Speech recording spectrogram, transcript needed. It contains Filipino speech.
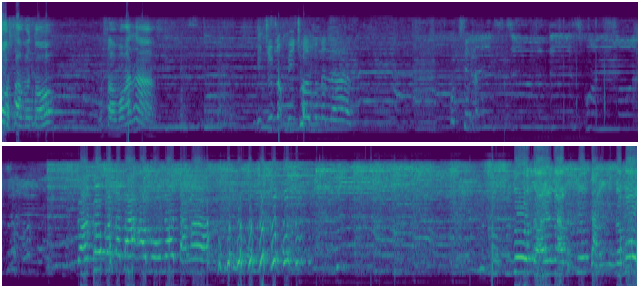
Ito, kasama to? Kasama ka na. Video na, videoan mo na lahat. Pag sila... Gago, pataba ka muna, tanga! Susunod, ayaw namin sa'yo, tangin na mo!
